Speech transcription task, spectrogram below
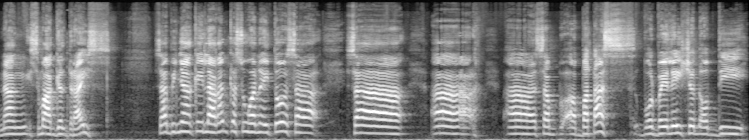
ng smuggled rice. Sabi niya kailangan kasuhan na ito sa sa uh, uh, sa uh, batas for violation of the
